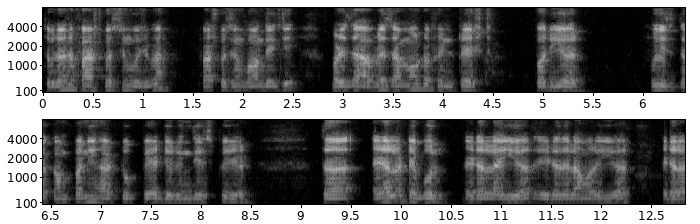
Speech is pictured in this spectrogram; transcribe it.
तो बोला ना फास्ट क्वेश्चन को जीवा फास्ट क्वेश्चन कौन देछि what is the average amount of interest per year which the company had to pay during this period তো এটা হলো টেবুল এটা হলো ইয়ার এটা হলো আমার ইয়ার এটা হলো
